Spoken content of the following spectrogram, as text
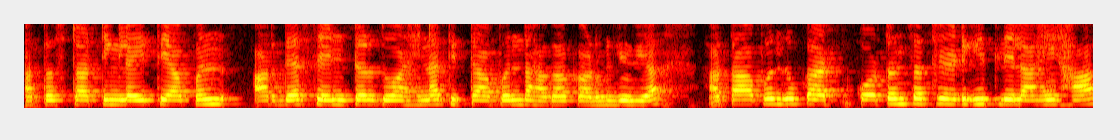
आता स्टार्टिंगला इथे आपण अर्ध्या सेंटर जो आहे ना तिथं आपण धागा काढून घेऊया. आता आपण जो काट कॉटनचा थ्रेड घेतलेला आहे हा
